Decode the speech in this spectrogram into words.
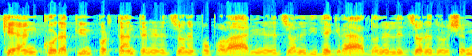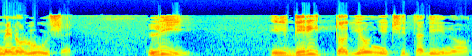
che è ancora più importante nelle zone popolari, nelle zone di degrado, nelle zone dove c'è meno luce. Lì il diritto di ogni cittadino,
